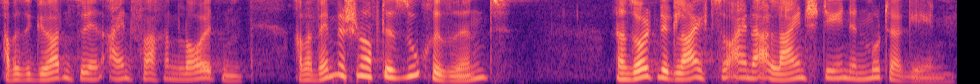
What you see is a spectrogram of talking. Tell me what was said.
aber sie gehörten zu den einfachen Leuten. Aber wenn wir schon auf der Suche sind, dann sollten wir gleich zu einer alleinstehenden Mutter gehen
